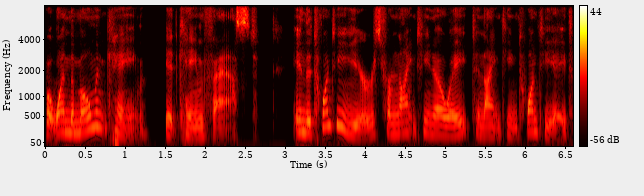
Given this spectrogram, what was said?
But when the moment came, it came fast. In the 20 years from 1908 to 1928,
